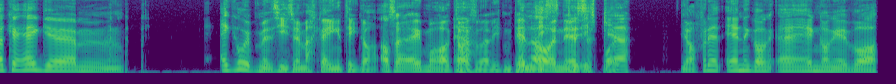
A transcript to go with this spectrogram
OK, jeg ehm, Jeg går jo på medisin, så jeg merker ingenting, da. Altså, jeg må ha ta en sånn liten pille og en nesespray. ikke Ja, for det en gang, eh, en gang jeg var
